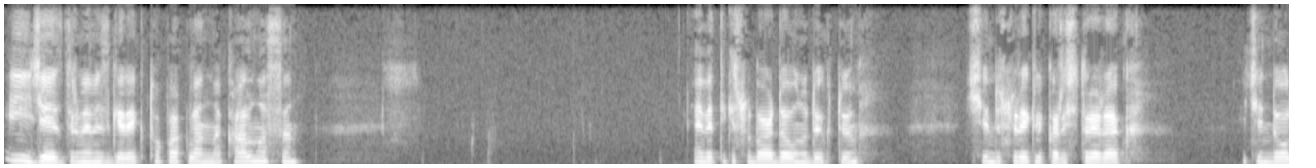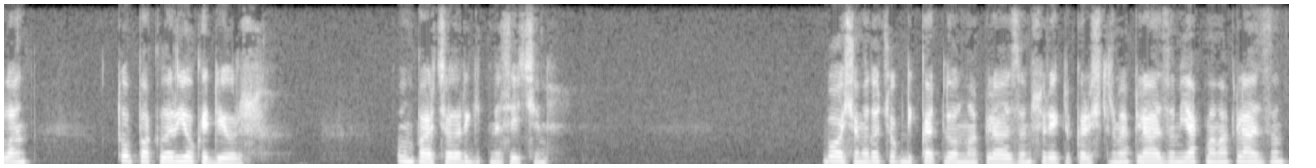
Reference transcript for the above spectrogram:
İyice ezdirmemiz gerek. Topaklanma kalmasın. Evet 2 su bardağı unu döktüm. Şimdi sürekli karıştırarak içinde olan topakları yok ediyoruz. Un parçaları gitmesi için. Bu aşamada çok dikkatli olmak lazım. Sürekli karıştırmak lazım. Yakmamak lazım.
